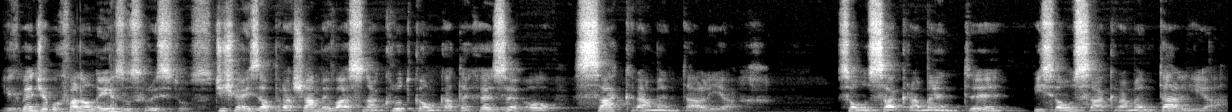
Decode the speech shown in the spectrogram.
Niech będzie pochwalony Jezus Chrystus. Dzisiaj zapraszamy Was na krótką katechezę o sakramentaliach. Są sakramenty i są sakramentalia.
